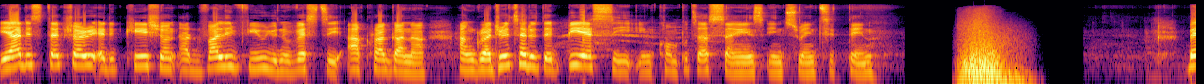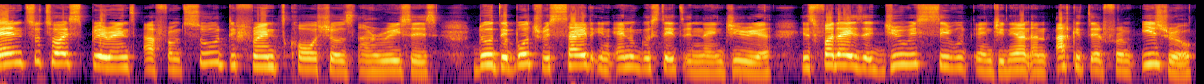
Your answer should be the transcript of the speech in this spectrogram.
He had his tertiary education at Valley View University, Accra, Ghana, and graduated with a BSc in Computer Science in 2010. Ben Touitou's parents are from two different cultures and races, though they both reside in Enugu State in Nigeria. His father is a Jewish civil engineer and architect from Israel,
